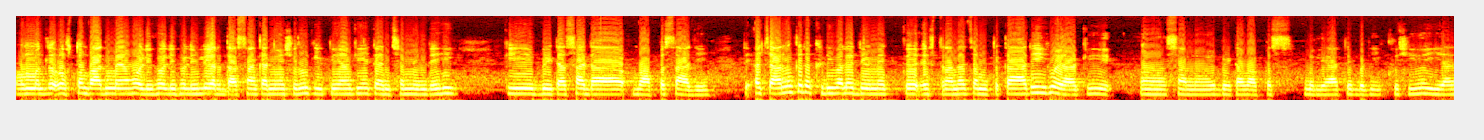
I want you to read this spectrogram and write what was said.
ਅਹ, ਮਤਲਬ ਉਸ ਤੋਂ ਬਾਅਦ ਮੈਂ ਹੌਲੀ ਹੌਲੀ ਹੌਲੀ ਹੌਲੀ ਅਰਦਾਸਾਂ ਕਰਨੀਆਂ ਸ਼ੁਰੂ ਕੀਤੀਆਂ ਕਿ ਇਹ ਟੈਨਸ਼ਨ ਲੈਂਦੇ ਸੀ ਕਿ ਬੇਟਾ ਸਾਡਾ ਵਾਪਸ ਆ ਜੇ ਤੇ ਅਚਾਨਕ ਰੱਖੜੀ ਵਾਲੇ ਦਿਨ ਇੱਕ ਇਸ ਤਰ੍ਹਾਂ ਦਾ ਚਮਤਕਾਰ ਹੀ ਹੋਇਆ ਕਿ ਸਾਨੂੰ ਇਹ ਬੇਟਾ ਵਾਪਸ ਮਿਲਿਆ ਤੇ ਬੜੀ ਖੁਸ਼ੀ ਹੋਈ ਆ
